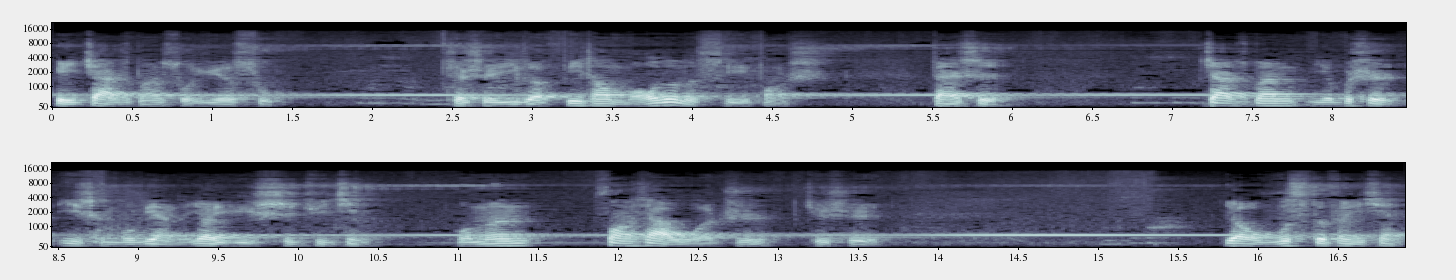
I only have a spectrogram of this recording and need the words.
被价值观所约束，这是一个非常矛盾的思维方式。但是价值观也不是一成不变的，要与时俱进。我们放下我执，就是要无私的奉献。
